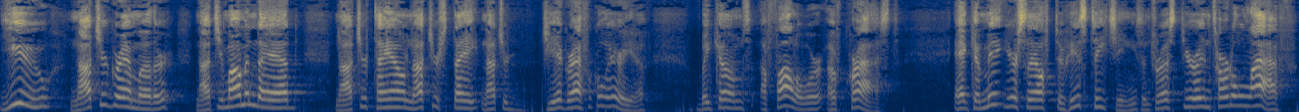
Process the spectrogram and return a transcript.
you, not your grandmother, not your mom and dad, not your town, not your state, not your geographical area, becomes a follower of Christ and commit yourself to his teachings and trust your eternal life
